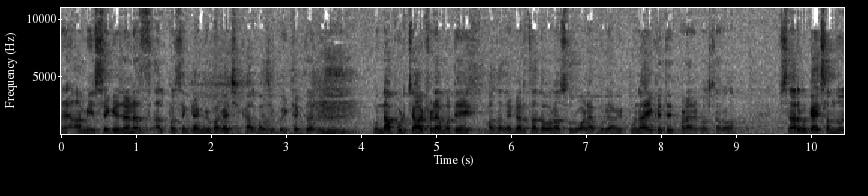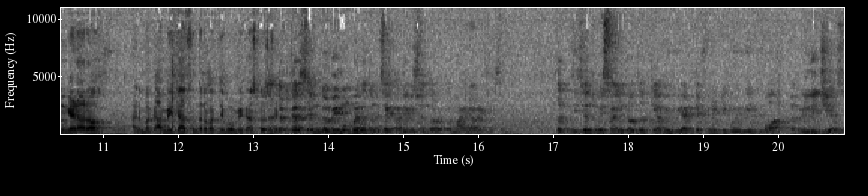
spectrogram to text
नाही आम्ही सगळेजणच अल्पसंख्याक विभागाची काल माझी बैठक झाली. पुन्हा पुढच्या आठवड्यामध्ये माझा नगरचा दौरा सुरू होण्यापूर्वी आम्ही पुन्हा एकत्रितपणाने बसणार आहोत. सर्व काही समजून घेणार आहोत. आणि मग आम्ही त्या संदर्भातली भूमिका स्पष्ट नवी मुंबईला तुमचं एक अधिवेशन झालं होतं मायनॉरिटीचं तर तिथे तुम्ही सांगितलं होतं की आम्ही we are definitely going in for religious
